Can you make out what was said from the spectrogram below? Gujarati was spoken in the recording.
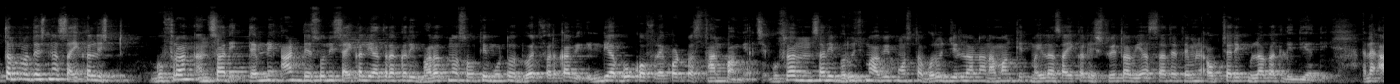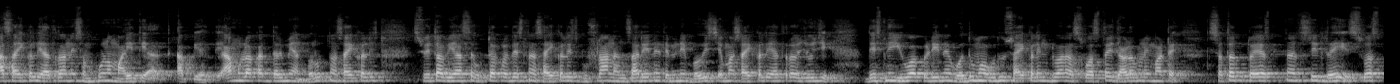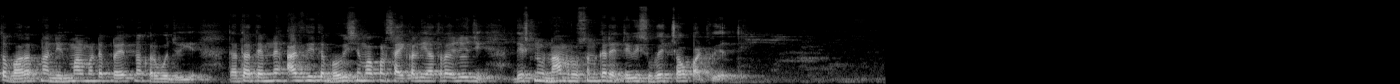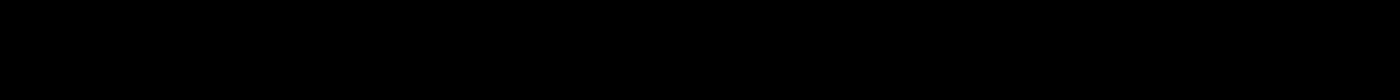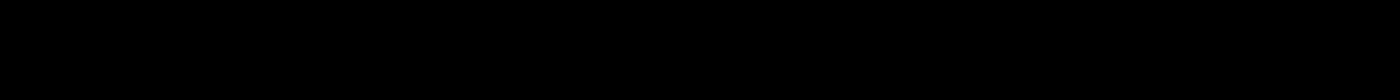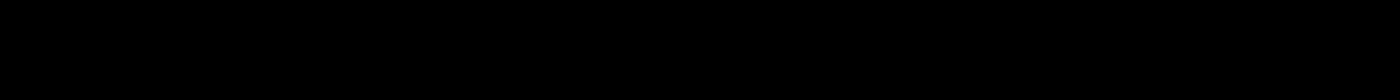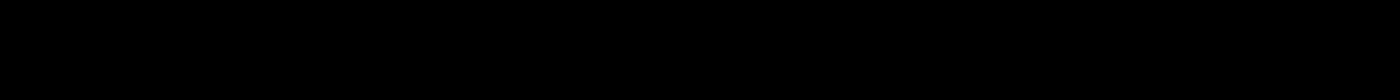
ઉત્તર પ્રદેશના સાયકલિસ્ટ ગુફરાન અંસારી તેમની આઠ દેશોની સાયકલ યાત્રા કરી ભારતનો સૌથી મોટો ધ્વજ ફરકાવી ઇન્ડિયા બુક ઓફ રેકોર્ડ પર સ્થાન પામ્યા છે. ગુફરાન અંસારી ભરૂચમાં આવી પહોંચતા ભરૂચ જિલ્લાના નામાંકિત મહિલા સાયકલિસ્ટ શ્વેતા વ્યાસ સાથે તેમણે ઔપચારિક મુલાકાત લીધી હતી અને આ સાયકલ યાત્રાની સંપૂર્ણ માહિતી આપી હતી. આ મુલાકાત દરમિયાન ભરૂચના સાયકલિસ્ટ શ્વેતા વ્યાસે ઉત્તર પ્રદેશના સાયકલિસ્ટ ગુફરાન અંસારીને તેમની ભવિષ્યમાં સાયકલ યાત્રા યોજી દેશની યુવા પેઢીને વધુમાં વધુ સાયકલિંગ દ્વારા સ્વસ્થય જાળવણી માટે સતત પ્રયત્નશીલ રહી સ્વસ્થ ભારતના નિર્માણ માટે પ્રયત્ન કરવો જોઈએ. તથા તેમને આ જ રીતે પણ સાયકલ યાત્રા યોજી દેશનું નામ રોશન કરે તેવી શુભેચ્છાઓ પાઠવી હતી.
